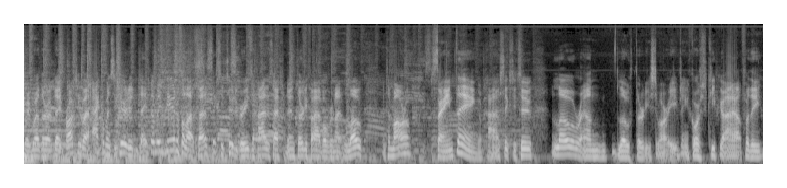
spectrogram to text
Quick weather update brought to you by Ackerman Security. Today it's going to be beautiful outside. 62 degrees, the high this afternoon, 35 overnight low. And tomorrow, same thing. High of 62, low around low 30s tomorrow evening. Of course, keep your eye out for the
